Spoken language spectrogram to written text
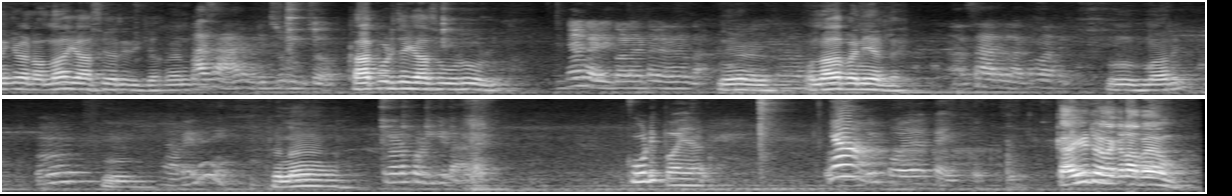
എനിക്ക് വേണ്ട ഒന്നാമത് ഗ്യാസ് കയറി ഇരിക്കുക വേണ്ട. കാപ്പി കുടിച്ച ഗ്യാസ് കൂടുകയുള്ളൂ. ഞാൻ നീ ഒന്നാമത് പനിയല്ലേ? മാറി. പിന്നെ? കൂടിപ്പോയാൽ. കൈയിട്ട് ഇളക്കടാ ഭയം മാറിക്കേ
